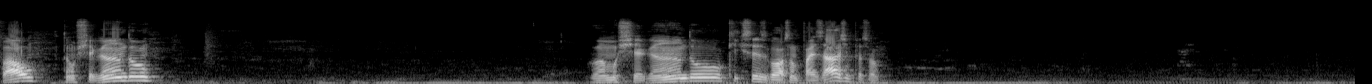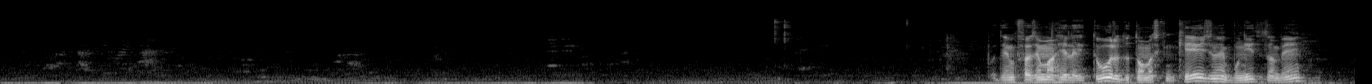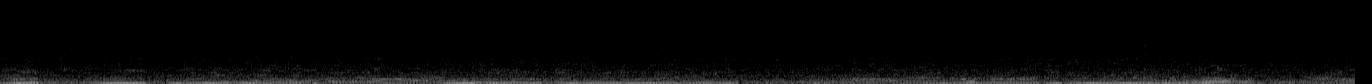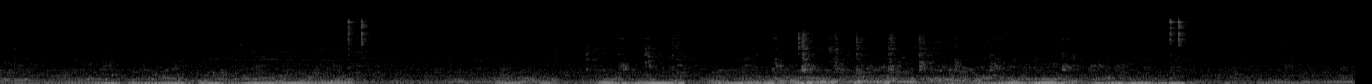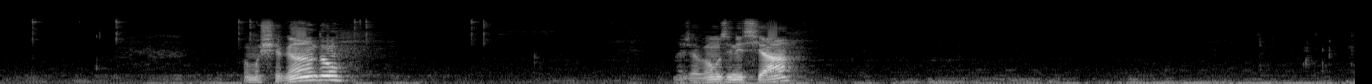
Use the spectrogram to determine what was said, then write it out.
Pessoal, estão chegando. Vamos chegando. O que, que vocês gostam? Paisagem, pessoal? Podemos fazer uma releitura do Thomas Kincaid, né? Bonito também. Vamos chegando. Nós já vamos iniciar.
